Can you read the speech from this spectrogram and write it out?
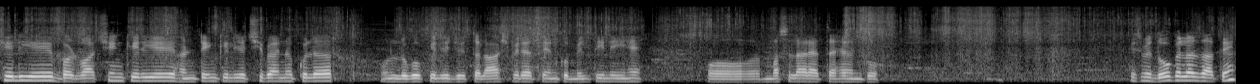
के लिए, बर्ड वाचिंग के लिए, हंटिंग के लिए अच्छी बैनोकुलर, उन लोगों के लिए जो तलाश में रहते हैं, उनको मिलती नहीं है और मसला रहता है उनको। इसमें दो कलर्स आते हैं।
